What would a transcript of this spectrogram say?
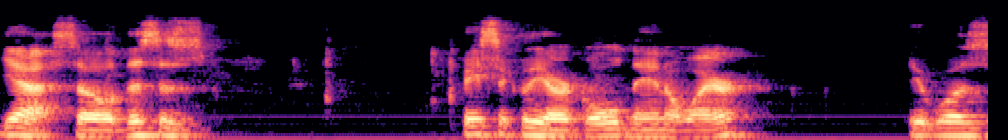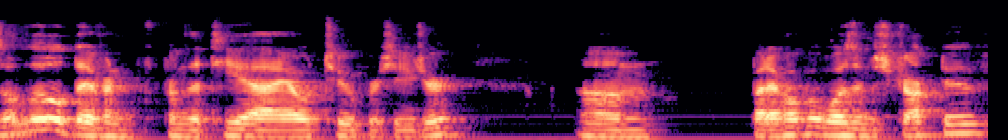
yeah so this is basically our gold nanowire. It was a little different from the TiO2 procedure um, but I hope it was instructive.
